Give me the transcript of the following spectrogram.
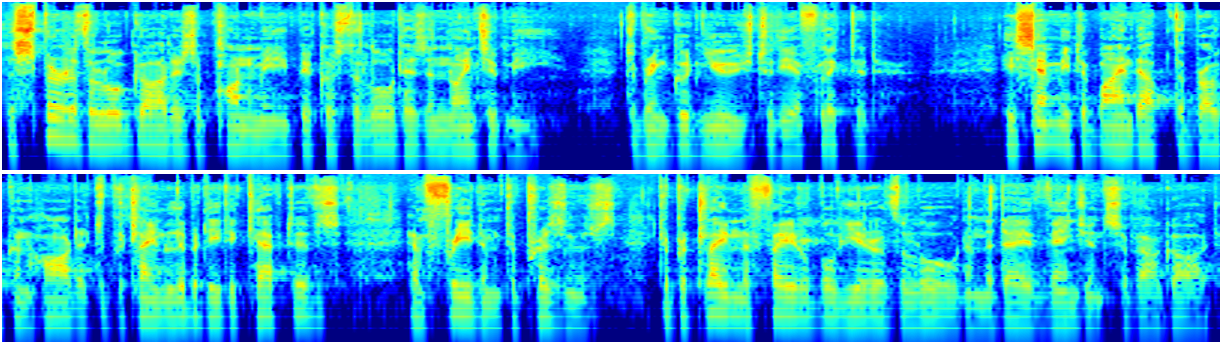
the Spirit of the Lord God is upon me because the Lord has anointed me to bring good news to the afflicted. He sent me to bind up the brokenhearted, to proclaim liberty to captives and freedom to prisoners, to proclaim the favorable year of the Lord and the day of vengeance of our God,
